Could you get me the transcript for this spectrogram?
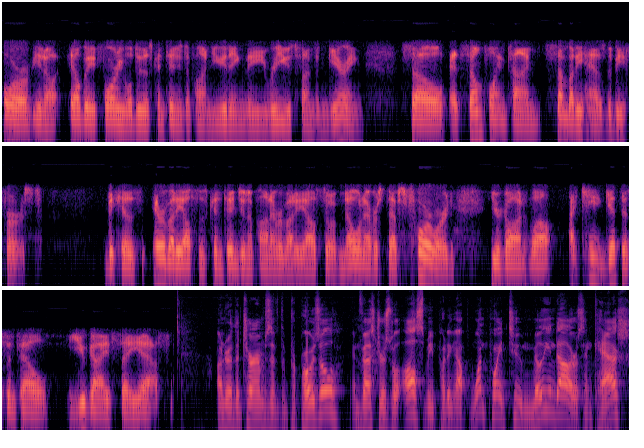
or you know LB 840 will do this contingent upon you getting the reuse funds and Gering. So at some point in time, somebody has to be first because everybody else is contingent upon everybody else. So if no one ever steps forward, you're going, well, I can't get this until you guys say yes. Under the terms of the proposal, investors will also be putting up $1.2 million in cash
